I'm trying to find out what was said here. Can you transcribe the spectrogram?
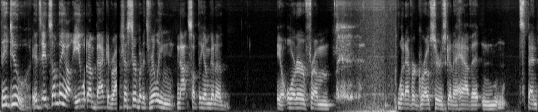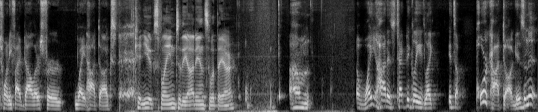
They do. It's it's something I'll eat when I'm back in Rochester, but it's really not something I'm gonna, you know, order from whatever grocer's gonna have it and spend twenty five dollars for white hot dogs. Can you explain to the audience what they are? Um, a white hot is technically like it's a pork hot dog, isn't it?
